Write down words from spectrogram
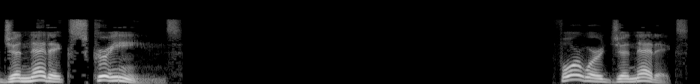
Genetic screens Forward genetics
